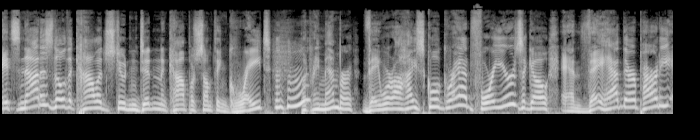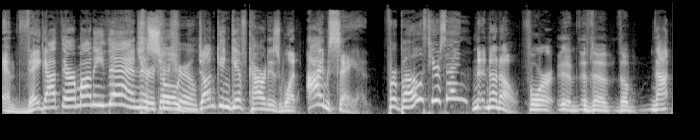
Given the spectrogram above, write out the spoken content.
It's not as though the college student didn't accomplish something great, Mm-hmm. but remember, they were a high school grad four years ago, and they had their party and they got their money then. True, so true, true. Dunkin' gift card is what I'm saying. For both, you're saying? No, no, no. For uh, the the not.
